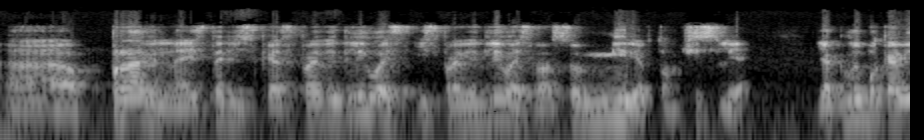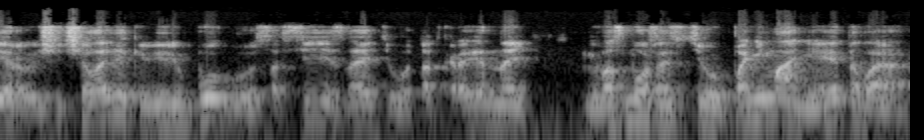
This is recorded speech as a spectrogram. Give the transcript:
э, правильная историческая справедливость и справедливость во всем мире в том числе я глубоко верующий человек и верю Богу со всей, знаете, вот откровенной возможностью понимания этого.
